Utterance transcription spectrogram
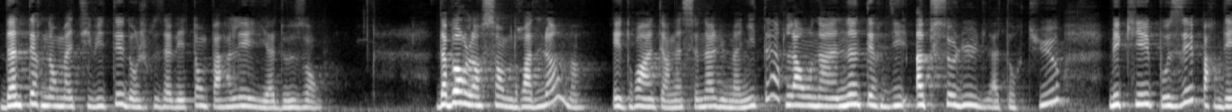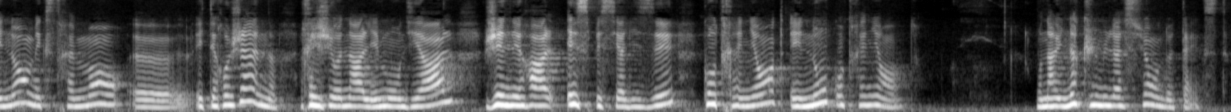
d'internormativité dont je vous avais tant parlé il y a deux ans. D'abord l'ensemble droit de l'homme et droit international humanitaire. Là, on a un interdit absolu de la torture mais qui est posée par des normes extrêmement euh, hétérogènes, régionales et mondiales, générales et spécialisées, contraignantes et non contraignantes. On a une accumulation de textes.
